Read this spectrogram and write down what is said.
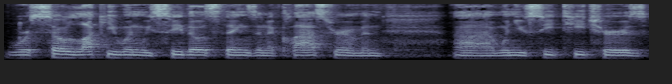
we're so lucky when we see those things in a classroom, and uh, when you see teachers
